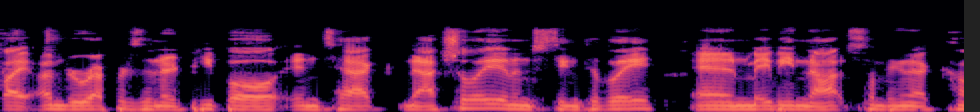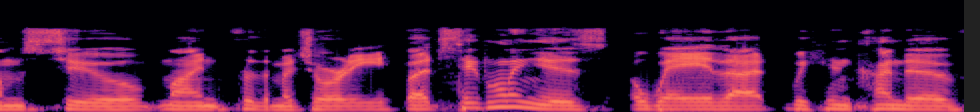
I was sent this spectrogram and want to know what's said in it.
by underrepresented people in tech naturally and instinctively, and maybe not something that comes to mind for the majority. But signaling is a way that we can kind of,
